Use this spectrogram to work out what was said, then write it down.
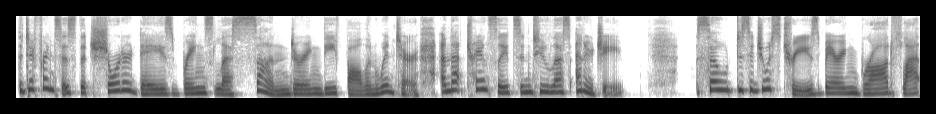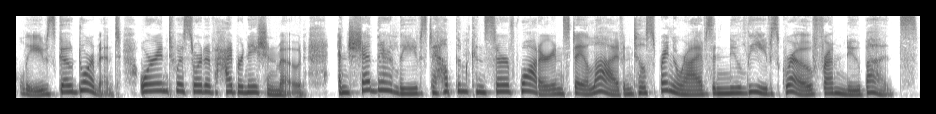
The difference is that shorter days brings less sun during the fall and winter, and that translates into less energy. So, deciduous trees bearing broad, flat leaves go dormant or into a sort of hibernation mode and shed their leaves to help them conserve water and stay alive until spring arrives and new leaves grow from new buds.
